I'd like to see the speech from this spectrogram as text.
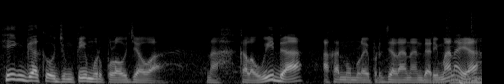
hingga ke ujung timur Pulau Jawa. Nah, kalau Wida akan memulai perjalanan dari mana ya?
